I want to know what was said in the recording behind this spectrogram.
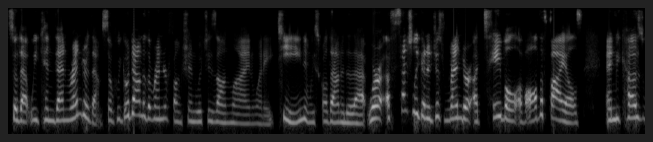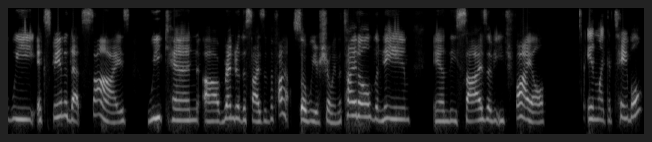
so that we can then render them. So if we go down to the render function, which is on line 118, and we scroll down into that, we're essentially going to just render a table of all the files. And because we expanded that size, we can uh, render the size of the file. So we are showing the title, the name, and the size of each file in like a table.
